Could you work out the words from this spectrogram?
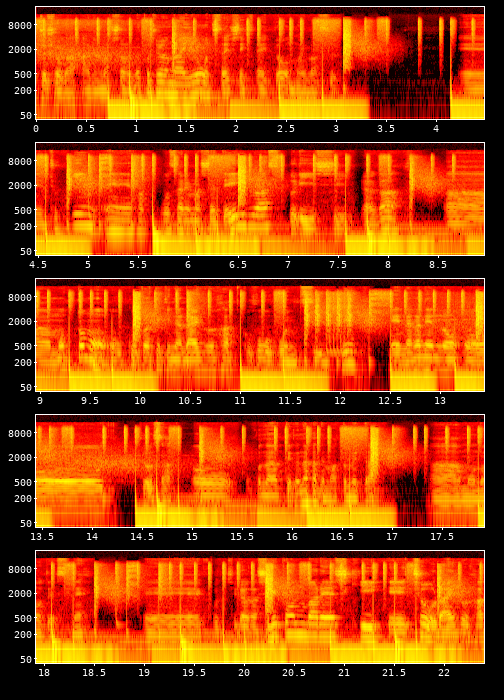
著書がありましたので、こちらの内容をお伝えしていきたいと思います。えー、直近、えー、発行されましたデイブ・アスプリー氏らがあ最も効果的なライフハック方法について、えー、長年の調査を行っていく中でまとめたあものですね。えー、こちらがシリコンバレー式、えー、超ライフハッ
